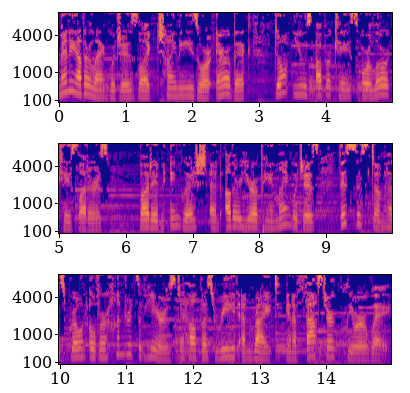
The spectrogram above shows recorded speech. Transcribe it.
Many other languages, like Chinese or Arabic, don't use uppercase or lowercase letters. But in English and other European languages, this system has grown over hundreds of years to help us read and write in a faster, clearer way.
